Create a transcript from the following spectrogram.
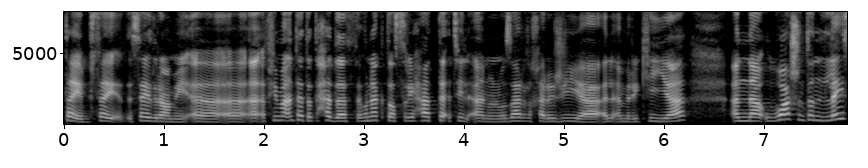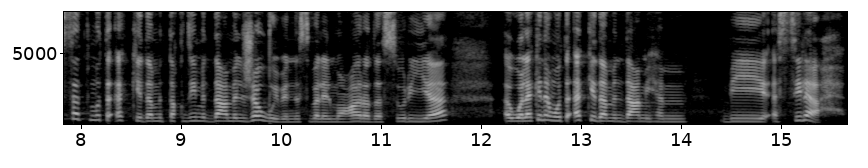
طيب سيد, سيد رامي آه، آه، فيما أنت تتحدث هناك تصريحات تأتي الآن من وزارة الخارجية الأمريكية أن واشنطن ليست متأكدة من تقديم الدعم الجوي بالنسبة للمعارضة السورية ولكنها متأكدة من دعمهم. بالسلاح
